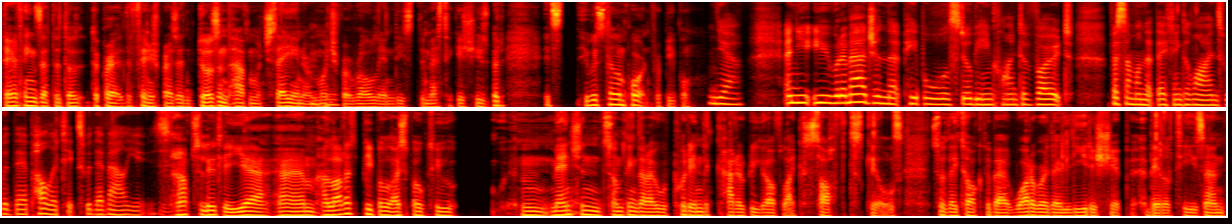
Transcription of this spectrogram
they're things that the the, the Finnish president doesn't have much say in or mm-hmm. much of a role in these domestic issues. But it's it was still important for people. Yeah, and you you would imagine that people will still be inclined to vote for someone that they think aligns with their politics, with their values. Absolutely, yeah. Um, a lot of people I spoke to mentioned something that I would put in the category of like soft skills. So they talked about what were their leadership abilities and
